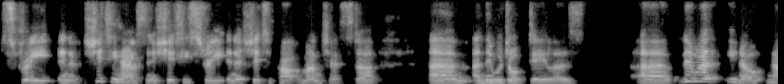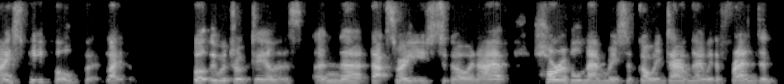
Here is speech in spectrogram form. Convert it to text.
street in a shitty house in a shitty street in a shitty part of Manchester. Um, and they were drug dealers. Uh, they were, you know, nice people, but like, but they were drug dealers, and uh, that's where I used to go. And I have horrible memories of going down there with a friend and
